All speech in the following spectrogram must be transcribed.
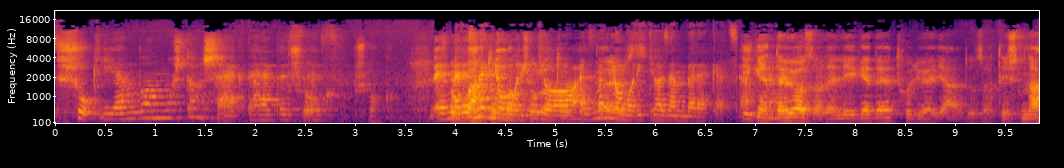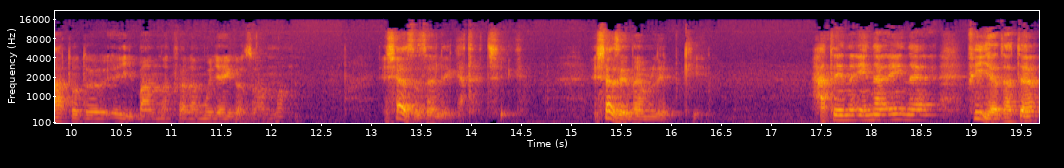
Sok ilyen van mostanság, tehát ez... Sok, ez sok. Ez, mert ez megnyomorítja, ez megnyomorítja az embereket. Számít. Igen, de ő azzal elégedett, hogy ő egy áldozat. És látod, ő így bánnak velem, ugye igazam van. És ez az elégedettség. És ezért nem lép ki. Hát én, én, én figyelj, hát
